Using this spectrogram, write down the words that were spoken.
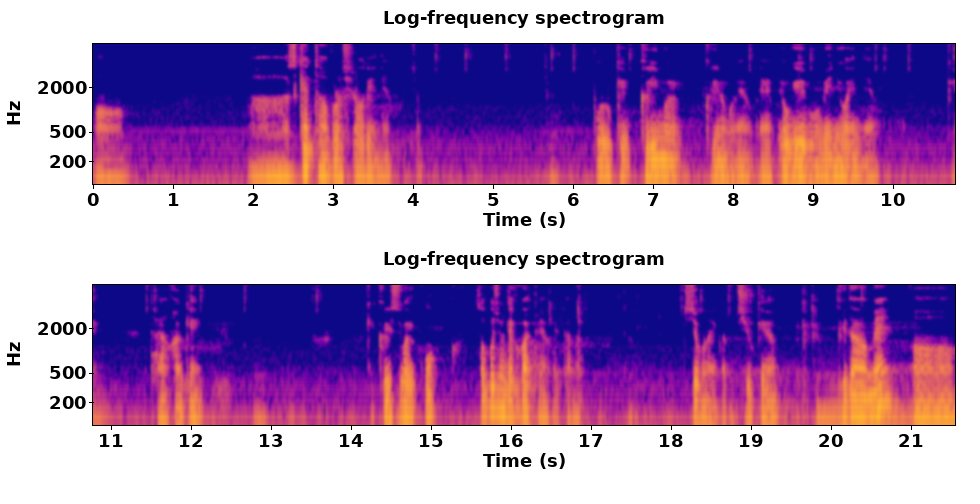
어, 아, 스캐터 브러쉬라고 되어 있네요. 뭐 이렇게 그림을 그리는 거네요. 예, 여기 보면 메뉴가 있네요. 이렇게 다양하게 이렇게 그릴 수가 있고 써보시면 될 것 같아요. 일단은 지저분하니까 좀 지울게요. 그 다음에 어,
